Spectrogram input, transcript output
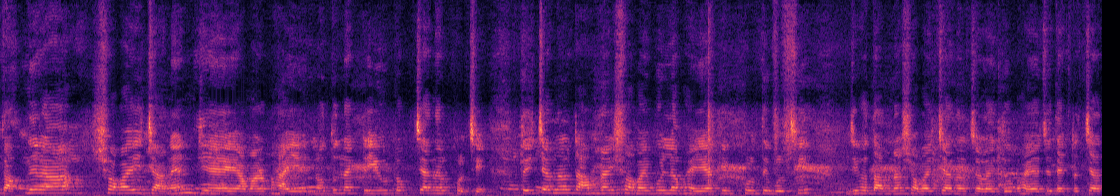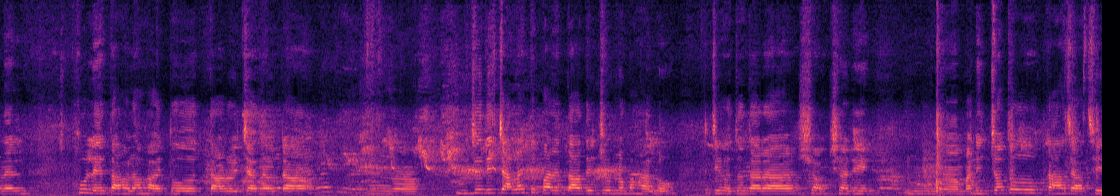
তো আপনারা সবাই জানেন যে আমার ভাইয়ের নতুন একটা ইউটিউব চ্যানেল খুলছে। তো এই চ্যানেলটা আমরাই সবাই বললাম ভাইয়াকে খুলতে বলছি। যেহেতু আমরা সবাই চ্যানেল চালাই, তো ভাইয়া যদি একটা চ্যানেল খুলে, তাহলে হয়তো তার ওই চ্যানেলটা যদি চালাতে পারে তাদের জন্য ভালো। যেহেতু তারা সংসারে মানে যত কাজ আছে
